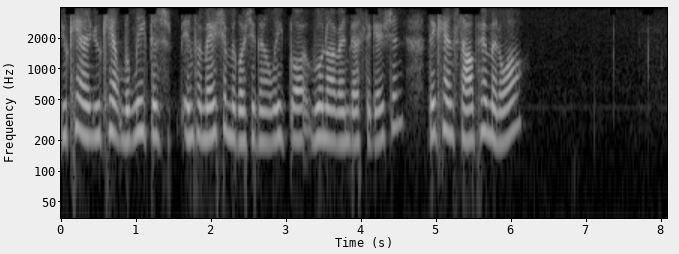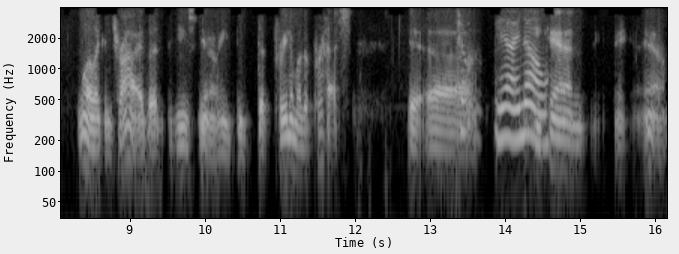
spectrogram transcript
You can't, you can't leak this information because you're going to leak, uh, ruin our investigation. They can't stop him at all. Well, they can try, but he's, you know, he, he the freedom of the press. Uh, yeah, I know. He can, you know,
